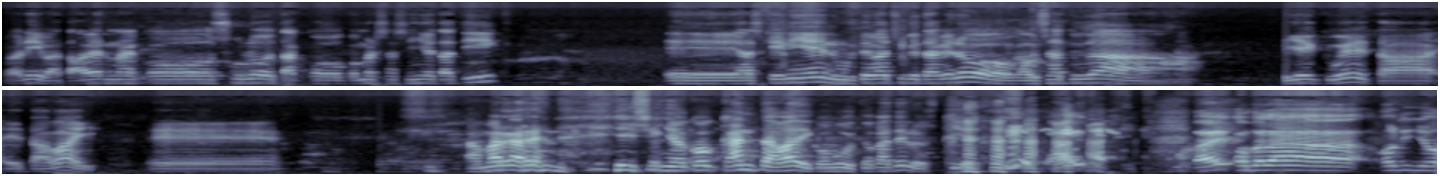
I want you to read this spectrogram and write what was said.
hori, bat tabernako zuloetako konversazioetatik, e, azkenien urte batzuk eta gero gauzatu da proiektue eta eta bai. E, amargarren izinoko kanta bat dikogu, tokate los pies. bai, bai, ondala, onino,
